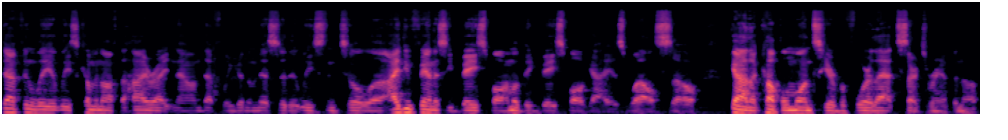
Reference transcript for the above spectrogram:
definitely at least coming off the high right now, I'm definitely going to miss it at least until uh, I do fantasy baseball. I'm a big baseball guy as well, so got a couple months here before that starts ramping up.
